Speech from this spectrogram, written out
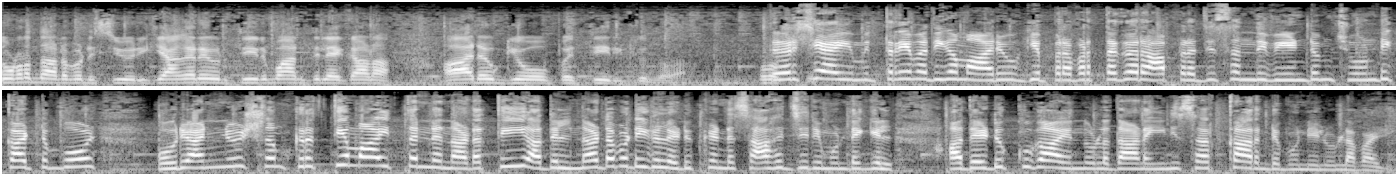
തുടർ നടപടി സ്വീകരിക്കുക. അങ്ങനെ ഒരു തീരുമാനത്തിലേക്കാണ് ആരോഗ്യവകുപ്പ് എത്തിയിരിക്കുന്നത്. തീർച്ചയായും ഇത്രയും അധികം ആരോഗ്യ പ്രവർത്തകർ ആ പ്രതിസന്ധി വീണ്ടും ചൂണ്ടിക്കാട്ടുമ്പോൾ ഒരു അന്വേഷണം കൃത്യമായി തന്നെ നടത്തി അതിൽ നടപടികൾ എടുക്കേണ്ട സാഹചര്യമുണ്ടെങ്കിൽ അതെടുക്കുക എന്നുള്ളതാണ് ഇനി സർക്കാരിന്റെ മുന്നിലുള്ള വഴി.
